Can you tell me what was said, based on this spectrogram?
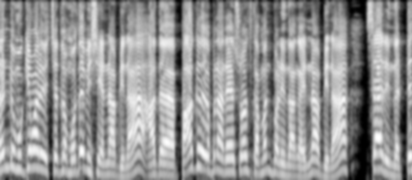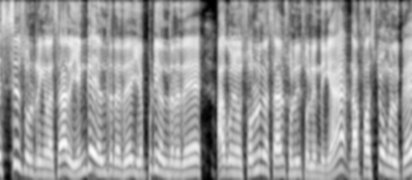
ரெண்டு முக்கியமான விஷயத்தில் முதல் விஷயம் என்ன அப்படின்னா அதை பார்க்கறதுக்கப்புறம் நிறைய ஸ்டூடெண்ட்ஸ் கமெண்ட் பண்ணியிருந்தாங்க. என்ன அப்படின்னா சார் இந்த டெஸ்ட் சொல்கிறீங்களா சார் எங்கே எழுதுறது? எப்படி எழுதுறது? அது கொஞ்சம் சொல்லுங்கள் சார் சொல்லி சொல்லியிருந்தீங்க. நான் ஃபஸ்ட்டு உங்களுக்கு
